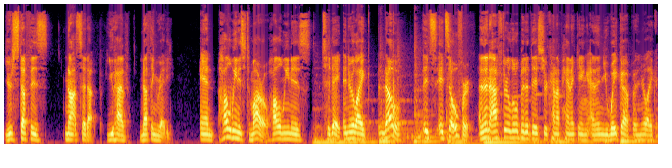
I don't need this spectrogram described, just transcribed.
Your stuff is not set up. You have nothing ready. And Halloween is tomorrow. Halloween is today. And you're like, "No, it's it's over." And then after a little bit of this, you're kind of panicking and then you wake up and you're like,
